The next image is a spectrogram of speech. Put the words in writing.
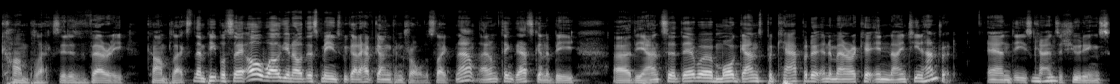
complex. It is very complex. Then people say, oh, well, you know, this means we got to have gun control. It's like, no, I don't think that's going to be uh, the answer. There were more guns per capita in America in 1900 and these mm-hmm. kinds of shootings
